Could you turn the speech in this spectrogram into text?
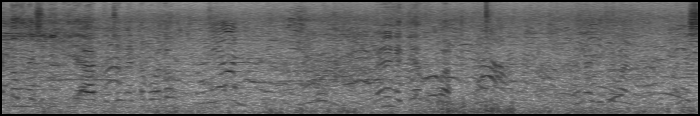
Katong na sige kaya ato sa meta mo ito? Ano yun? Ano yun? Nagkiya ito? Ano yun? Ah? Ah, ano yun? Alis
